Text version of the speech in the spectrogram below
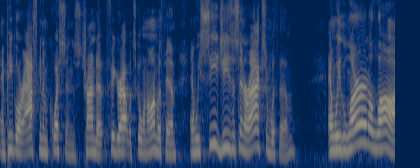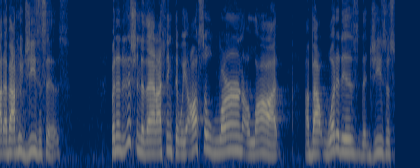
And people are asking him questions, trying to figure out what's going on with him. And we see Jesus' interaction with them. And we learn a lot about who Jesus is. But in addition to that, I think that we also learn a lot about what it is that Jesus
